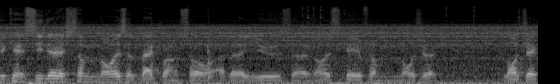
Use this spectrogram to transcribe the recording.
You can see there is some noise in the background so I better use a noise gate from Logic. Logic.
